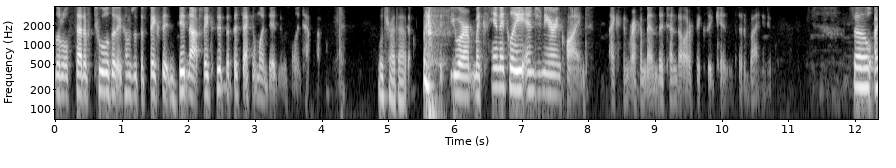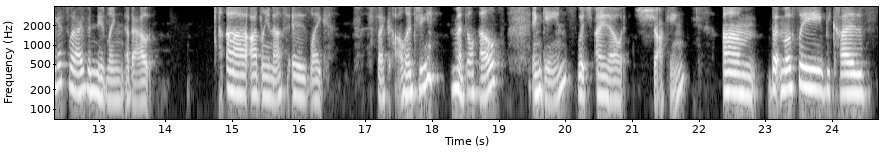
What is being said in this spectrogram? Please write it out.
little set of tools that it comes with to fix it did not fix it, but the second one did. It was only 10 bucks. We'll try that. If you are mechanically engineer inclined, I can recommend the $10 fix it kit instead of buying a new one. So I guess what I've been noodling about, uh, oddly enough, is like psychology, mental health, and games, which I know shocking. Um, but mostly because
